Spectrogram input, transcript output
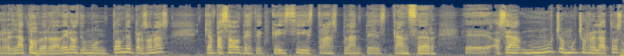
relatos verdaderos de un montón de personas que han pasado desde crisis, trasplantes, cáncer, eh, o sea, muchos, muchos relatos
